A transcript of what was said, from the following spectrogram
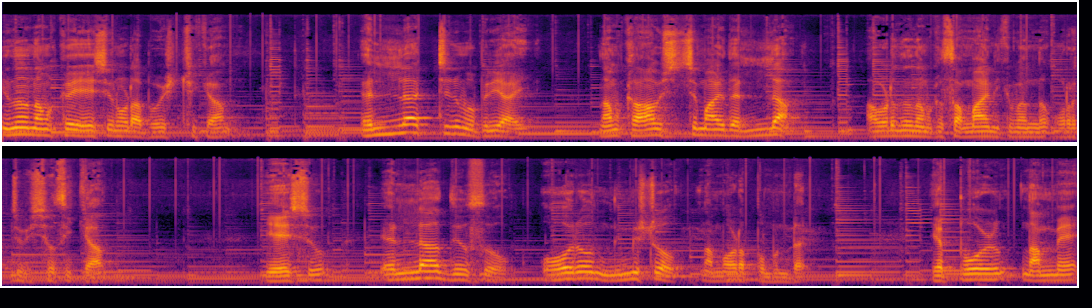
ഇന്ന് നമുക്ക് യേശുവിനോട് അപേക്ഷിക്കാം. എല്ലാറ്റിനും ഉപരിയായി നമുക്ക് ആവശ്യമായതെല്ലാം അവിടുന്ന് നമുക്ക് സമ്മാനിക്കുമെന്ന് ഉറച്ചു വിശ്വസിക്കാം. യേശു എല്ലാ ദിവസവും ഓരോ നിമിഷവും നമ്മോടൊപ്പമുണ്ട്. എപ്പോഴും നമ്മെ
